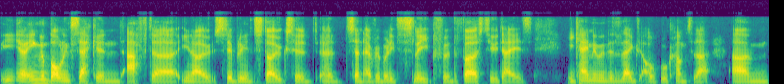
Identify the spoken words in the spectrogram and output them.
you know, England bowling second after, you know, Sibley and Stokes had, had sent everybody to sleep for the first two days. He came in with his legs. Oh, we'll come to that. Um,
